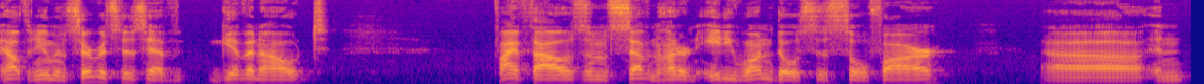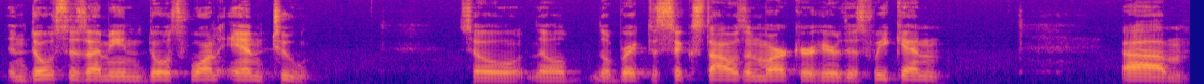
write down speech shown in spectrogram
Health and Human Services have given out 5,781 doses so far. Uh, and, and doses, I mean dose one and two. So they'll, they'll break the 6,000 marker here this weekend. Um,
